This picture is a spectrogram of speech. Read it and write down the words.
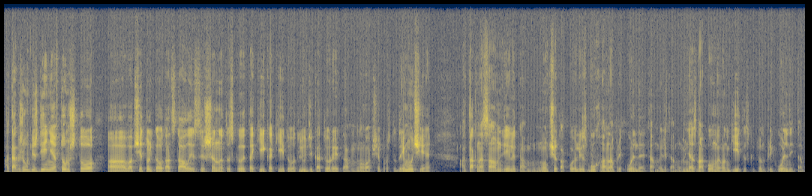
а также убеждение в том, что э, вообще только вот отсталые совершенно, так сказать, такие какие-то вот люди, которые там, ну, вообще просто дремучие, а так на самом деле там, ну, что такое, лесбуха, она прикольная там, или там у меня знакомый, он гей, так сказать, он прикольный там,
